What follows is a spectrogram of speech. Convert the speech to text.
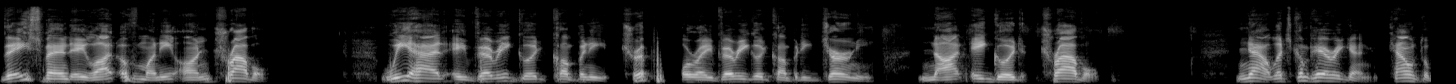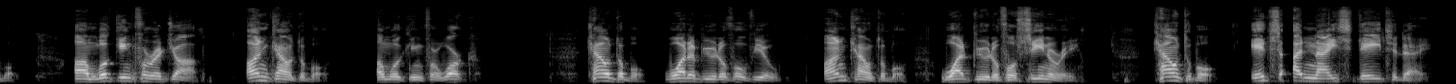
They spend a lot of money on travel. We had a very good company trip or a very good company journey, not a good travel. Now, let's compare again. Countable. I'm looking for a job. Uncountable. I'm looking for work. Countable. What a beautiful view. Uncountable. What beautiful scenery. Countable. It's a nice day today.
